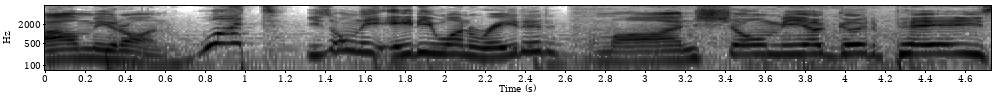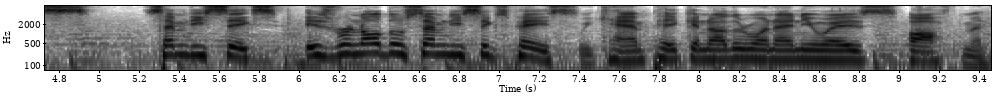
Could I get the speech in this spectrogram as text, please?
Almiron. What? He's only 81 rated? Come on, show me a good pace. 76. Is Ronaldo 76 pace? We can't pick another one anyways. Hoffman.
